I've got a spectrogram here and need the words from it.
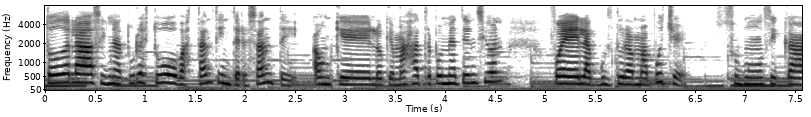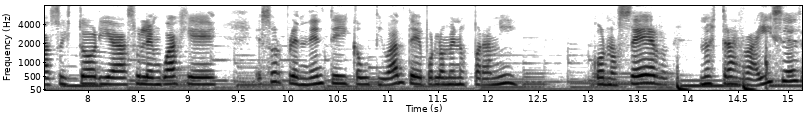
toda la asignatura estuvo bastante interesante, aunque lo que más atrapó mi atención fue la cultura mapuche. Su música, su historia, su lenguaje es sorprendente y cautivante, por lo menos para mí. Conocer nuestras raíces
